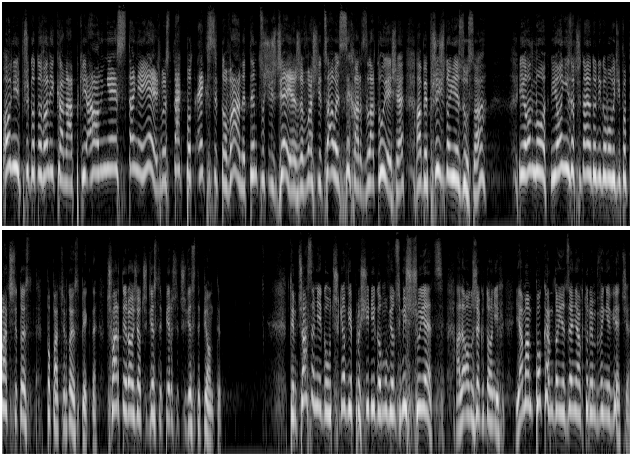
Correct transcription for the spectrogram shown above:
Oni przygotowali kanapki, a on nie jest w stanie jeść, bo jest tak podekscytowany tym, co się dzieje, że właśnie cały Sychar zlatuje się, aby przyjść do Jezusa. I, on mu, I oni zaczynają do niego mówić i popatrzcie, to jest, popatrzcie, to jest piękne. Czwarty rozdział, 31, 35. Tymczasem jego uczniowie prosili go, mówiąc, mistrzu jedz. Ale on rzekł do nich, ja mam pokarm do jedzenia, o którym wy nie wiecie.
